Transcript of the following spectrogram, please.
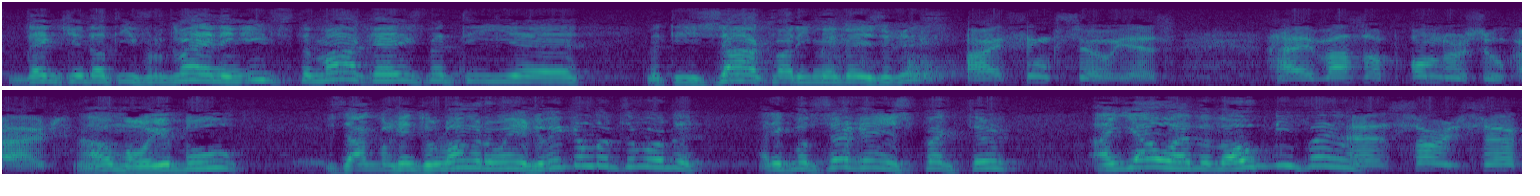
denk je dat die verdwijning iets te maken heeft met die, eh, met die zaak waar hij mee bezig is? I think so, yes. Hij was op onderzoek uit. Nou, mooie boel. De zaak begint hoe langer hoe ingewikkelder te worden. En ik moet zeggen, inspector, aan jou hebben we ook niet veel. Eh, sorry, sir.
